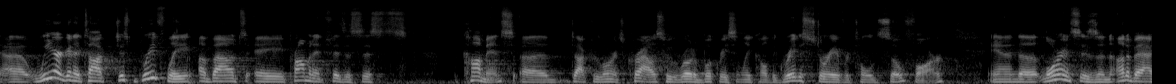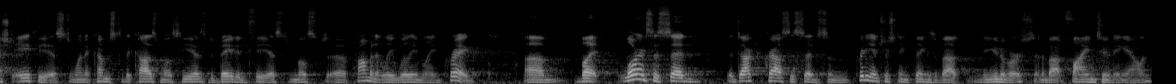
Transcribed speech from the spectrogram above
Uh, we are going to talk just briefly about a prominent physicist's comments, uh, Dr. Lawrence Krauss, who wrote a book recently called The Greatest Story Ever Told So Far. And uh, Lawrence is an unabashed atheist when it comes to the cosmos. He has debated theists, most uh, prominently William Lane Craig. Um, but Lawrence has said, Dr. Krauss has said some pretty interesting things about the universe and about fine tuning, Alan.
